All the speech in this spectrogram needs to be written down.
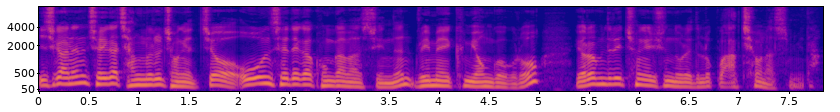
이 시간에는 저희가 장르를 정했죠. 온 세대가 공감할 수 있는 리메이크 명곡으로 여러분들이 청해 주신 노래들로 꽉 채워놨습니다.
